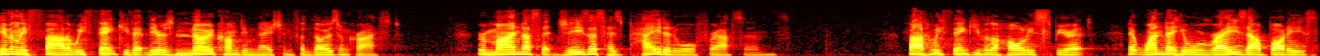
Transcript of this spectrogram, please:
Heavenly Father, we thank you that there is no condemnation for those in Christ. Remind us that Jesus has paid it all for our sins. Father, we thank you for the Holy Spirit, that one day He will raise our bodies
